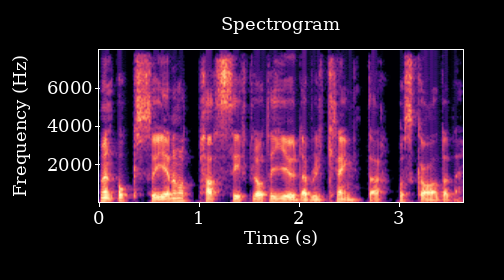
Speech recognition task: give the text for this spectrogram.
men också genom att passivt låta judar bli kränkta och skadade.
